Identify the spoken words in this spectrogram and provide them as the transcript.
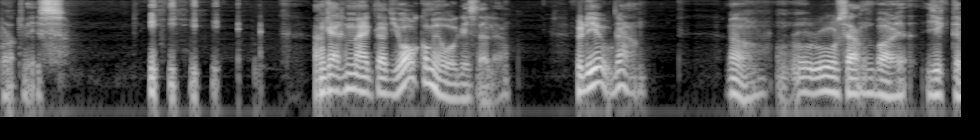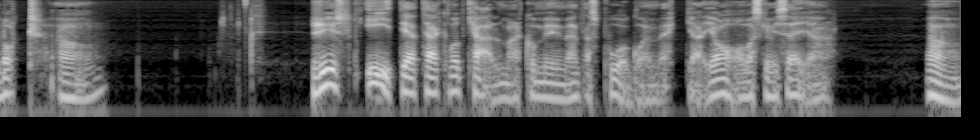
på något vis. han kanske märkte att jag kom ihåg det istället. För det gjorde han. Ja, och sen bara gick det bort. Ja. Rysk IT-attack mot Kalmar kommun väntas pågå en vecka. Ja, vad ska vi säga? Ja.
